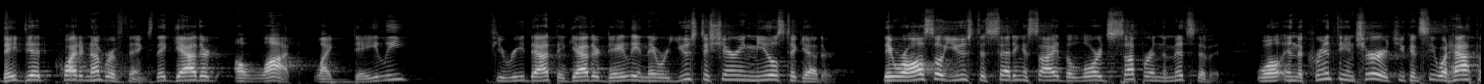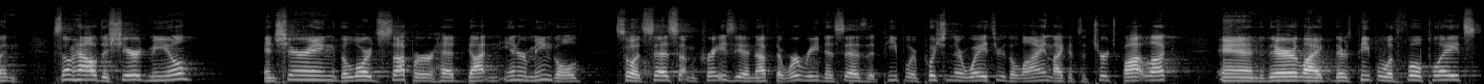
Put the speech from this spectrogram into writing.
they did quite a number of things. They gathered a lot, like daily. If you read that, they gathered daily and they were used to sharing meals together. They were also used to setting aside the Lord's Supper in the midst of it. Well, in the Corinthian church, you can see what happened. Somehow the shared meal and sharing the Lord's Supper had gotten intermingled. So it says something crazy enough that we're reading it says that people are pushing their way through the line like it's a church potluck. And they're like, there's people with full plates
